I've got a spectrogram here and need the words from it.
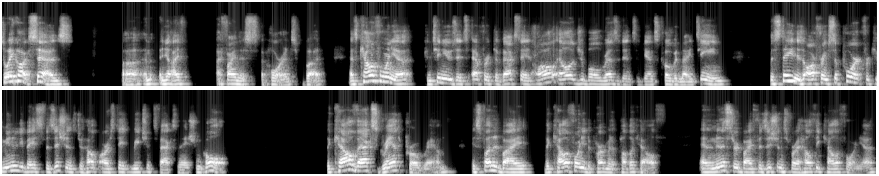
So ACOG says, uh, and, and you know, I, I find this abhorrent, but as California continues its effort to vaccinate all eligible residents against COVID 19, the state is offering support for community based physicians to help our state reach its vaccination goal. The CalVax grant program is funded by the California Department of Public Health and administered by Physicians for a Healthy California.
